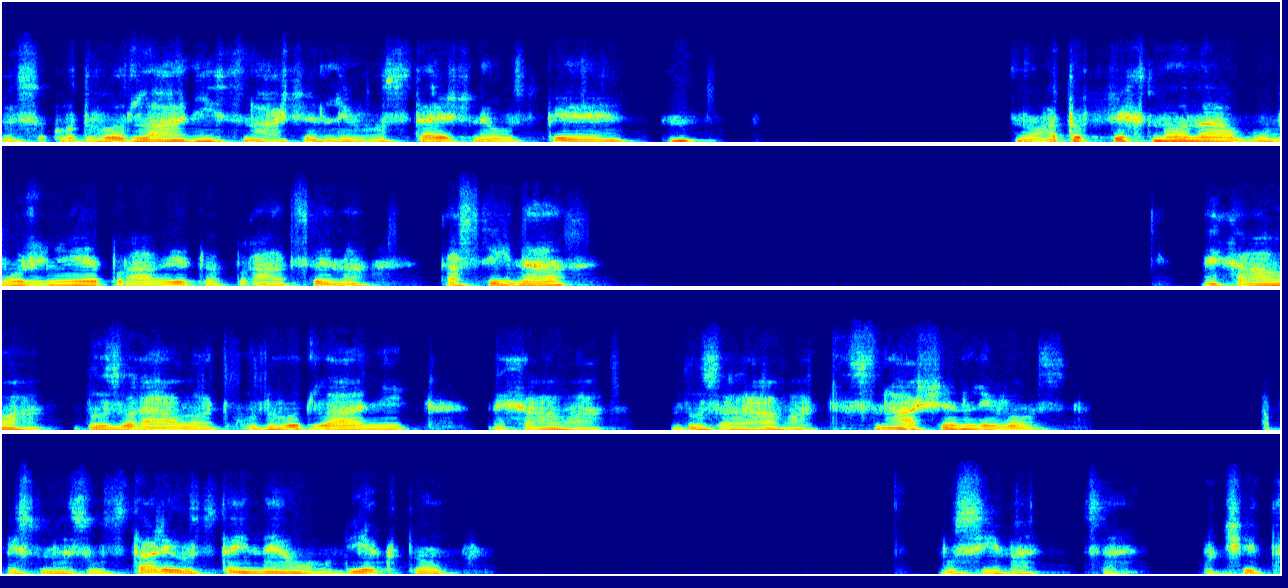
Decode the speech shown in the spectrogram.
Bez odhodlání snášenlivost též neuspěje. Hm? No a to všechno nám umožňuje právě ta práce na kasínách. Nechává dozrávat odhodlání, nechává dozrávat snášenlivost, aby jsme zůstali u stejného objektu. Musíme se učit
